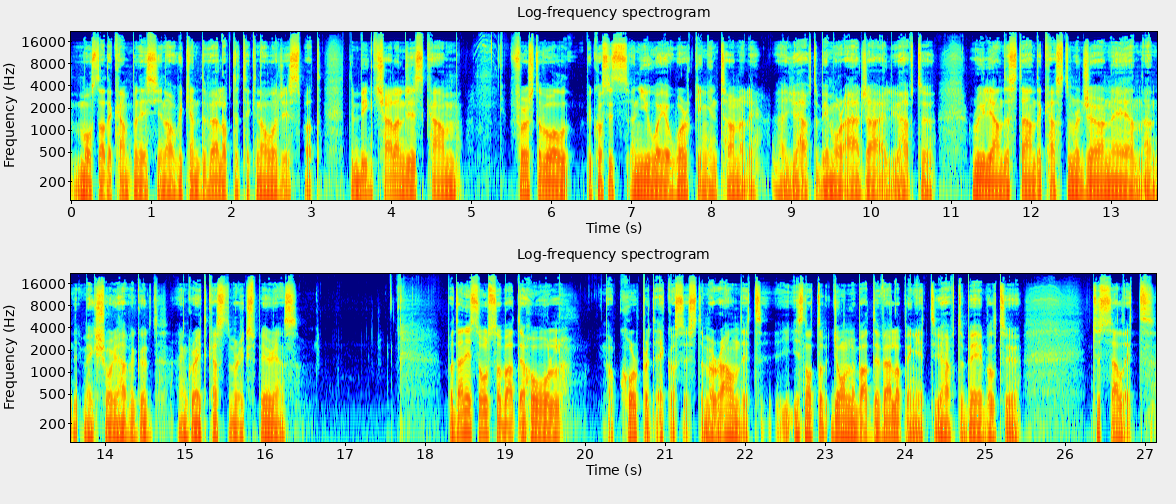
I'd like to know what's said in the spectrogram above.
most other companies, you know, we can develop the technologies, but the big challenges come, first of all, because it's a new way of working internally. Uh, you have to be more agile. You have to really understand the customer journey and, and make sure you have a good and great customer experience. But then it's also about the whole you know, corporate ecosystem around it. It's not only about developing it. You have to be able to to sell it,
